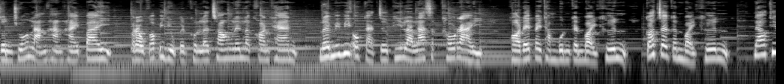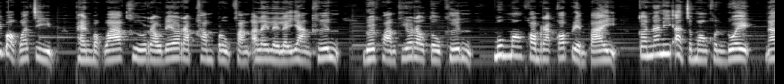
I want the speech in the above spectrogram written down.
จนช่วงหลังห่างหายไป เราก็ไปอยู่กันคนละช่องเล่นละครแทน เลยไม่มีโอกาสเจอพี่ลาล่าสักเท่าไหร่ พอได้ไปทำบุญกันบ่อยขึ้น ก็เจอกันบ่อยขึ้น แล้วที่บอกว่าจีบ แพนบอกว่าคือเราได้รับคำปลูกฝังอะไรหลาย ๆ อย่างขึ้น ด้วยความที่เราโตขึ้น มุมมองความรักก็เปลี่ยนไป ก่อนหน้านี้อาจจะมองคนด้วย หน้า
